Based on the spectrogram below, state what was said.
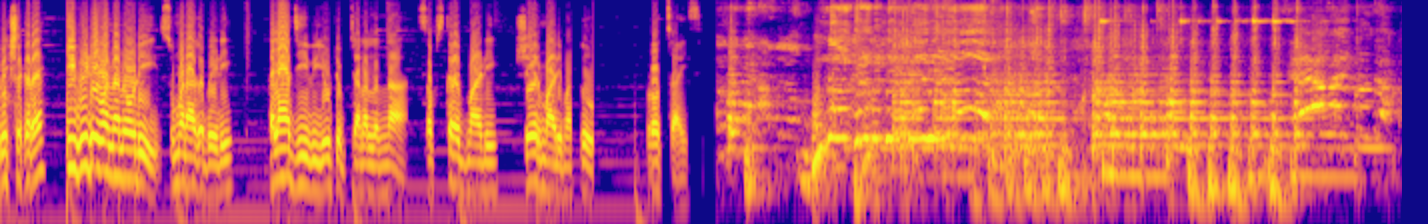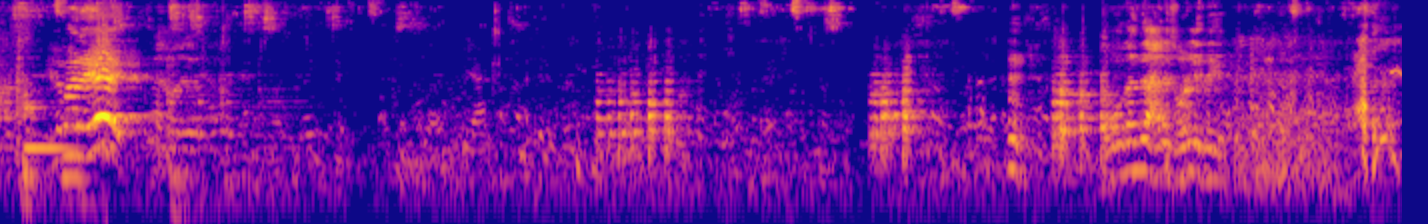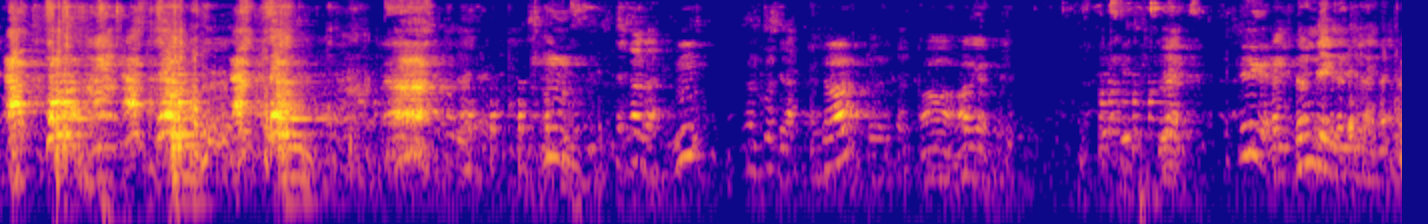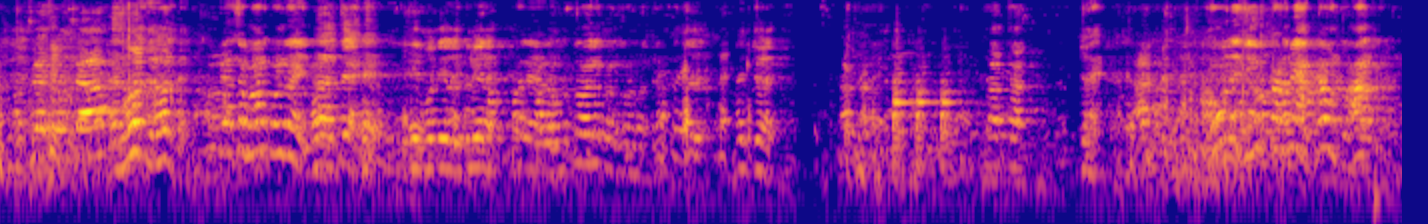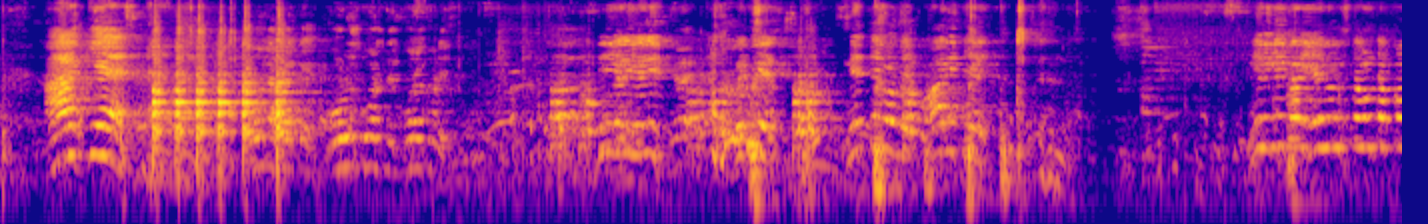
ವೀಕ್ಷಕರೇ, ಈ ವಿಡಿಯೋವನ್ನ ನೋಡಿ ಸುಮ್ಮನಾಗಬೇಡಿ. ಕಲಾಜೀವಿ ಯೂಟ್ಯೂಬ್ ಚಾನಲ್ ಅನ್ನ ಸಬ್ಸ್ಕ್ರೈಬ್ ಮಾಡಿ ಶೇರ್ ಮಾಡಿ ಮತ್ತು ಪ್ರೋತ್ಸಾಹಿಸಿ. ಹೋಗಂದ್ರೆ ಆಗ ದಂಡೆಗೆ ನೋಡ್ತೆ ನೋಡ್ತೆ ಅಭ್ಯಾಸ ಮಾಡ್ಕೊಂಡ್ರೆ ಆಯ್ತು. ಮತ್ತೆ ಇದು ಮುಟ್ಟಿಲ್ಲ ಇದು ಮೇಲೆ ಅದೇ, ಅವ್ರ ಹುಟ್ಟುವಾಗಲೇ ಕರ್ಕೊಂಡು ಬರ್ತಾರೆ. ಹಂಚುರೆ ಅವನ ಜೀವ ಕಡಿಮೆ ಆಗ್ತಾ ಉಂಟು ಹಾಕಿ ಹಾಕಿ. ನೀ ಹೇಳಿ ಹೇಳಿ. ಹೋಗ್ಬೇಕು ಆ ರೀತಿ ಹೇಳಿ. ನಿನಗೀಗ ಏನು ಅನಿಸ್ತಾ ಉಂಟಪ್ಪ?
